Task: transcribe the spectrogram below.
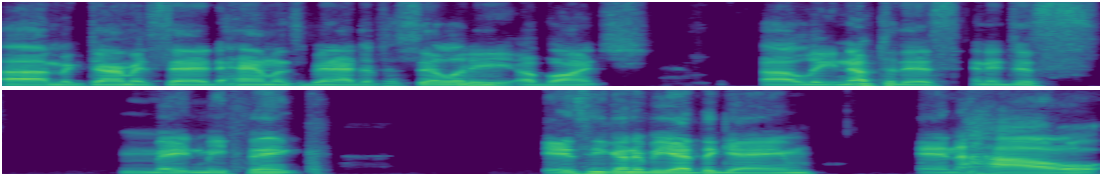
uh, McDermott said Hamlin's been at the facility mm-hmm. a bunch uh, leading up to this, and it just made me think is he going to be at the game and how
